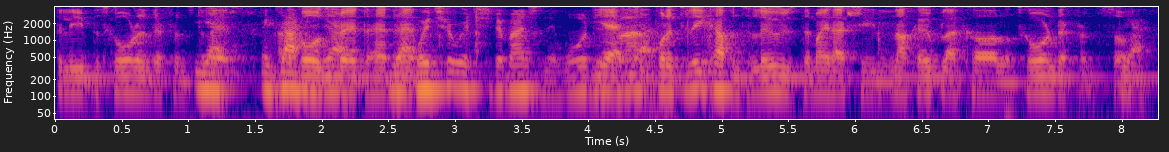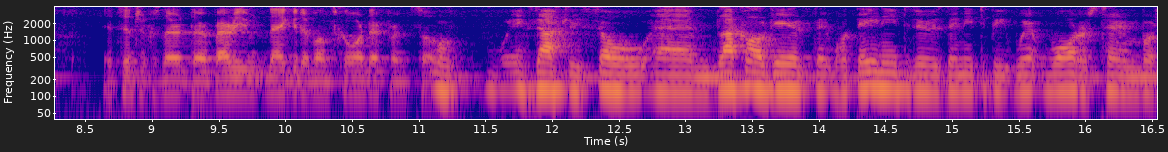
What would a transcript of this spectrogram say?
they leave the scoring difference to Yes, bed. exactly, And it goes yeah. straight to head to head, Which which you'd imagine they would. Yeah, well. so, but if the league happen to lose, they might actually knock out Blackhall on scoring difference. So Yeah. It's interesting because they're they're very negative on scoring difference. So Oh, exactly. So um, Blackhall Gaels, they, what they need to do is they need to beat Wa- Walterstown, but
